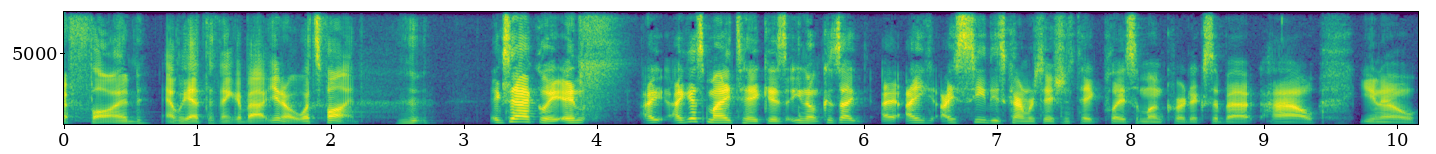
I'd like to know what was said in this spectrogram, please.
of fun and we have to think about, you know, what's fun. Exactly, and I, I guess my take is, you know, because I, I I see these conversations take place among critics about how you know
